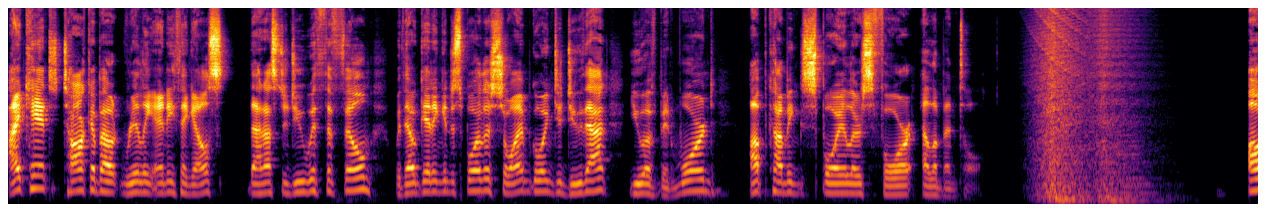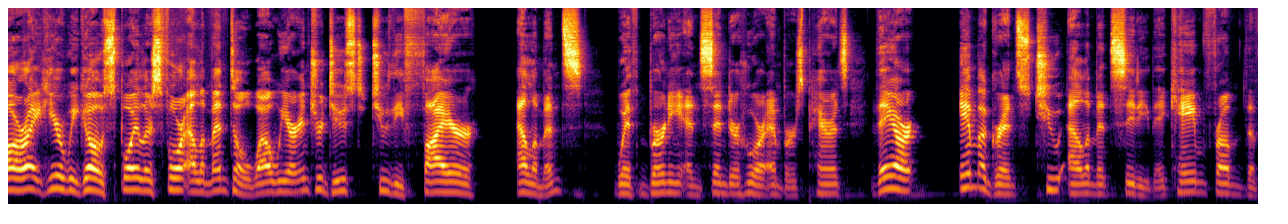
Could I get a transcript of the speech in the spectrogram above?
I can't talk about really anything else that has to do with the film without getting into spoilers, so I'm going to do that. You have been warned. Upcoming spoilers for Elemental. All right, here we go. Spoilers for Elemental. While we are introduced to the fire elements with Bernie and Cinder, who are Ember's parents, they are immigrants to Element City. They came from the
